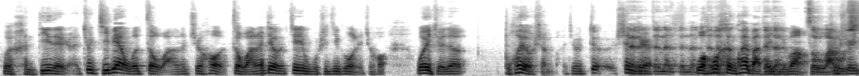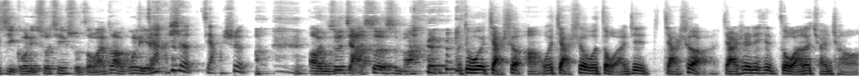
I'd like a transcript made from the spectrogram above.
会很低的人，就即便我走完了之后，走完了这这五十几公里之后，我也觉得不会有什么，就就甚至等等等等，我会很快把它遗忘。走完五十几公里，说清楚，走完多少公里？假设假设 哦，你说假设是吗？就我假设啊，我假设我走完这假设啊，假设这些走完了全程，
